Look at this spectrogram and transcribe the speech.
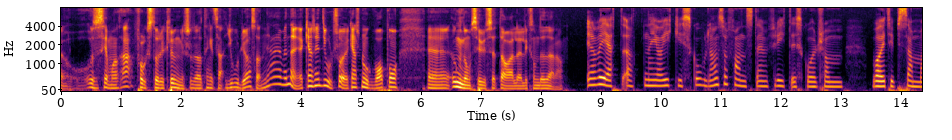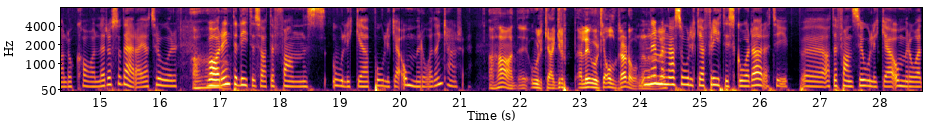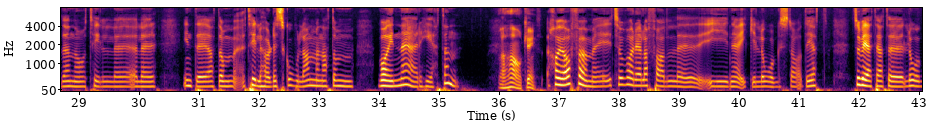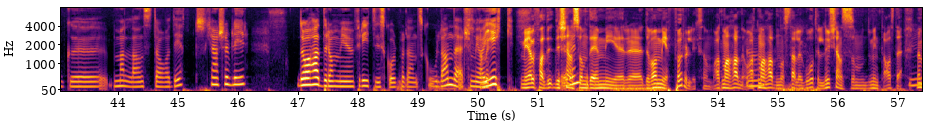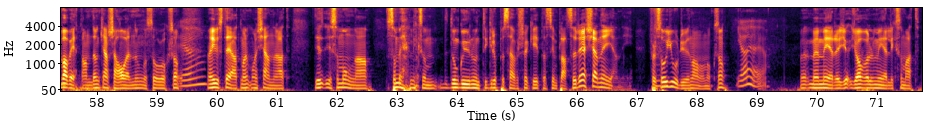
eh, och så ser man att ah, folk står i klungor sådär och tänker så här, gjorde jag så? Nej jag vet inte, jag kanske inte gjorde så. Jag kanske nog var på eh, ungdomshuset då eller liksom det där. Jag vet att när jag gick i skolan så fanns det en fritidsgård som var i typ samma lokaler och sådär. Jag tror, var det Ah. inte lite så att det fanns olika på olika områden kanske? Aha, olika grupp, eller olika åldrar då? Nej eller? men alltså olika fritidsgårdar, typ eh, att det fanns i olika områden och till, eh, eller inte att de tillhörde skolan men att de var i närheten. Aha, okej. Har jag för mig, så var det i alla fall eh, i, när jag gick i lågstadiet. Så vet jag att eh, låg, eh, mellanstadiet kanske det blir. Då hade de ju en fritidsgård på den skolan där som jag men- gick. Men i alla fall, det, det känns som inte. det är mer, eh, det var mer förr liksom. Att man hade, att Mm. man hade något ställe att gå till. Nu känns det som de inte alls det. Men Mm. vad vet man, de kanske har en ungdomsår också. Ja. Men just det att man, man känner att det, det är så många som är liksom, de går ju runt i grupper så här och försöker hitta sin plats. Och det känner jag igen i. För så Mm. gjorde ju en annan också. Ja, ja, ja. Men, men mer, jag, jag var mer liksom att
